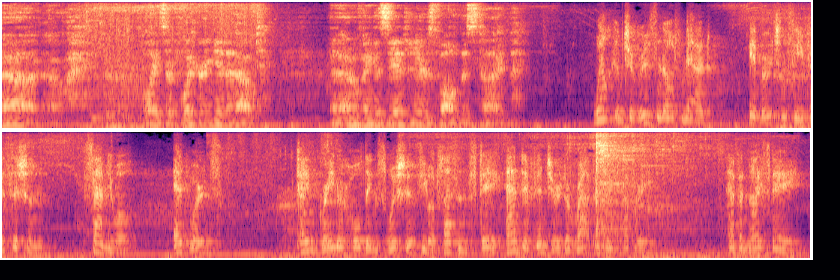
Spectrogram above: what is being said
Oh, lights are flickering in and out. And I don't think it's the engineer's fault this time. Welcome to Rusanov Med. Emergency physician. Samuel. Edwards. Tank Grainer Holdings wishes you a pleasant stay and if injured a rapid recovery. Have a nice day.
